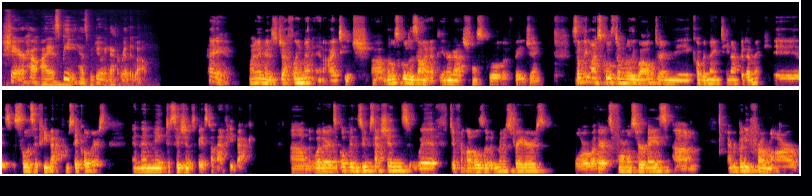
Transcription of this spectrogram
share how ISB has been doing that really well. Hey, My name is Jeff Lehman, and I teach uh, middle school design at the International School of Beijing. Something my school's done really well during the COVID 19 epidemic is solicit feedback from stakeholders and then make decisions based on that feedback. Um, whether it's open Zoom sessions with different levels of administrators or whether it's formal surveys, um, everybody from our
